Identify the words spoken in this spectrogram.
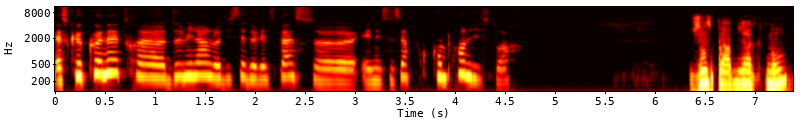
est-ce que connaître euh, 2001, l'Odyssée de l'espace, est nécessaire pour comprendre l'histoire? J'espère bien que non.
